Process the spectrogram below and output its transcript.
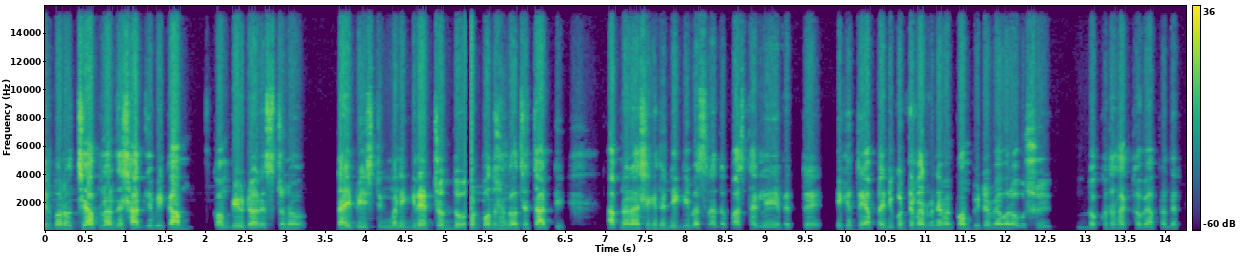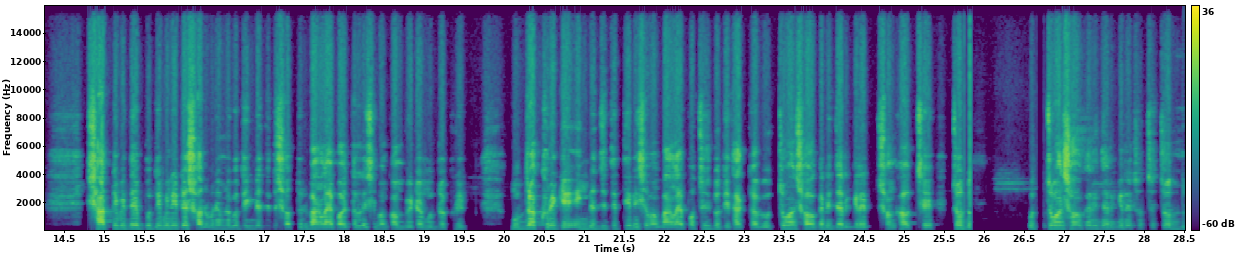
এরপর হচ্ছে আপনার যে সার্টলিপি কাম কম্পিউটার স্টেনো টাইপিস্ট মানে গ্রেড চোদ্দ পদ সংখ্যা হচ্ছে চারটি। আপনারা সেক্ষেত্রে ডিগ্রি বা স্নাতক পাস থাকলে এক্ষেত্রে এক্ষেত্রে অ্যাপ্লাইটি করতে পারবেন এবং কম্পিউটার ব্যবহার অবশ্যই দক্ষতা থাকতে হবে আপনাদের। ষাট টিভিতে প্রতি মিনিটে সর্বনিম্ন গতি ইংরেজিতে সত্তর, বাংলায় পঁয়তাল্লিশ এবং কম্পিউটার মুদ্রাক্ষরিক, মুদ্রাক্ষরিকে ইংরেজিতে তিরিশ এবং বাংলায় পঁচিশ গতি থাকতে হবে। উচ্চমান সহকারী যার গ্রেড সংখ্যা হচ্ছে চোদ্দ, উচ্চমান সহকারী যার গ্রেড হচ্ছে চোদ্দ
